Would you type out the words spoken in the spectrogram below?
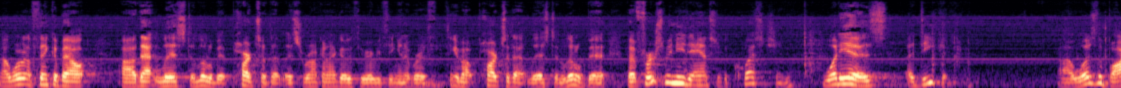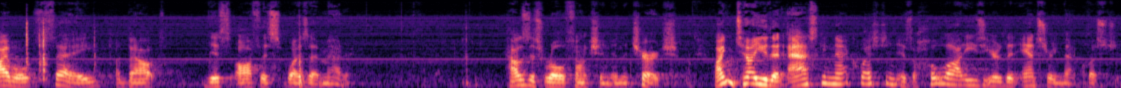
Now, we're going to think about uh, that list a little bit, parts of that list. We're not going to go through everything in it. We're going to think about parts of that list in a little bit. But first, we need to answer the question what is a deacon? Uh, what does the Bible say about this office? Why does that matter? How does this role function in the church? I can tell you that asking that question is a whole lot easier than answering that question.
